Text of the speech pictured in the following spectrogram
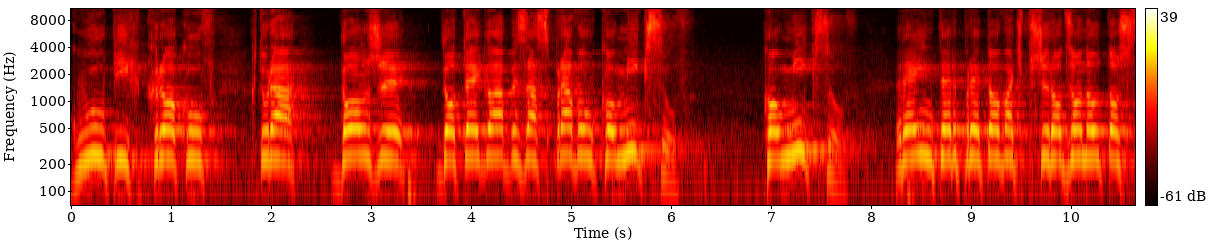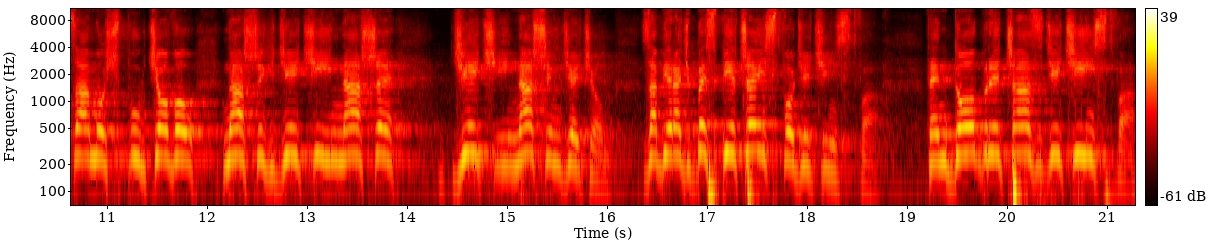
głupich kroków, która dąży do tego, aby za sprawą komiksów, komiksów reinterpretować przyrodzoną tożsamość płciową naszych dzieci i nasze dzieci naszym dzieciom, zabierać bezpieczeństwo dzieciństwa. Ten dobry czas dzieciństwa.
